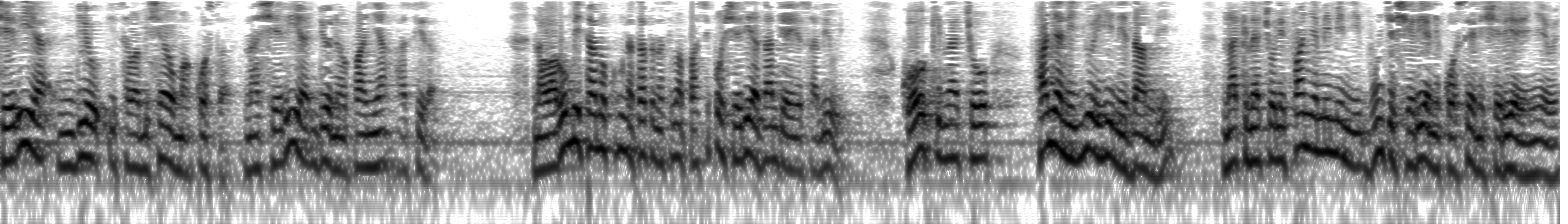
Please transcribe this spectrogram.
sheria ndio isababishayo makosa na sheria ndio inayofanya hasira. Na warumi tano kumi na tatu inasema pasipo sheria dhambi haihesabiwi. Kwao kinachofanya nijue hii ni dhambi na kinachonifanya mimi nivunje sheria nikosee ni sheria yenyewe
